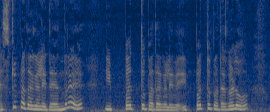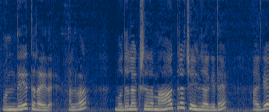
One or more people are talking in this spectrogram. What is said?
ಎಷ್ಟು ಪದಗಳಿದೆ ಅಂದರೆ ಇಪ್ಪತ್ತು ಪದಗಳಿವೆ. ಇಪ್ಪತ್ತು ಪದಗಳು ಒಂದೇ ಥರ ಇದೆ, ಅಲ್ವಾ? ಮೊದಲ ಅಕ್ಷರ ಮಾತ್ರ ಚೇಂಜ್ ಆಗಿದೆ. ಹಾಗೆ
